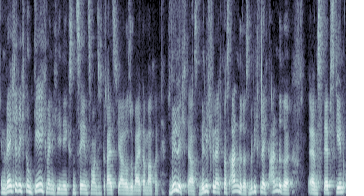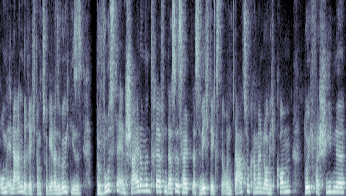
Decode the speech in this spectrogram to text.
in welche Richtung gehe ich, wenn ich die nächsten 10, 20, 30 Jahre so weitermache. Will ich das? Will ich vielleicht was anderes? Will ich vielleicht andere ähm, Steps gehen, um in eine andere Richtung zu gehen? Also wirklich dieses bewusste Entscheidungen treffen, das ist halt das Wichtigste. Und dazu kann man, glaube ich, kommen durch verschiedene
